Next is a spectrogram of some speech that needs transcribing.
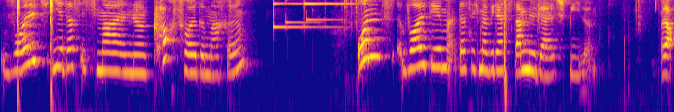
Wollt ihr, dass ich mal eine Kochfolge mache? Und wollt ihr, dass ich mal wieder Stumble Guys spiele? Ja.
